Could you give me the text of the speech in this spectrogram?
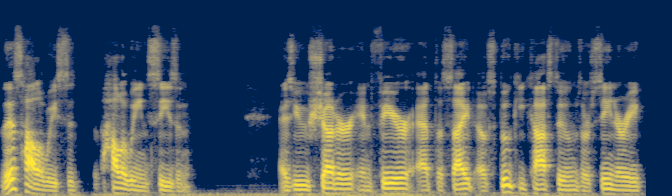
This Halloween season, as you shudder in fear at the sight of spooky costumes or scenery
